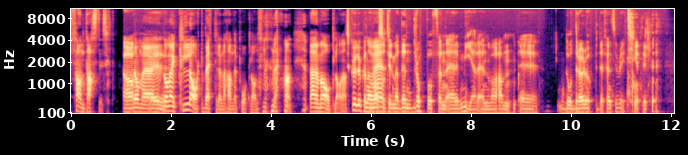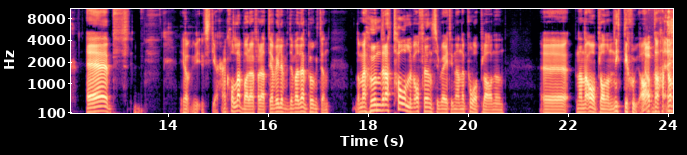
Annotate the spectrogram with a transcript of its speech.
fantastiskt. Ja, de, är, eh, de är klart bättre när han är på planen, när, han, när de är av planen. Skulle kunna vara Men- så till och med att den drop-offen är mer än vad han eh, då drar upp defensive ratingen till. Eh, jag, jag kan kolla bara för att jag ville, det var den punkten. De är 112 offensive rating när han är på planen. Eh, när han är av planen 97. Ja, Ja. De, de,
